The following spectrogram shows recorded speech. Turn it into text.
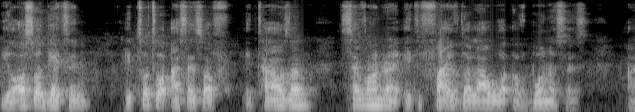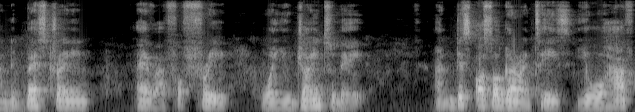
You're also getting a total access of a thousand $785 worth of bonuses and the best training ever for free when you join today. And this also guarantees you will have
